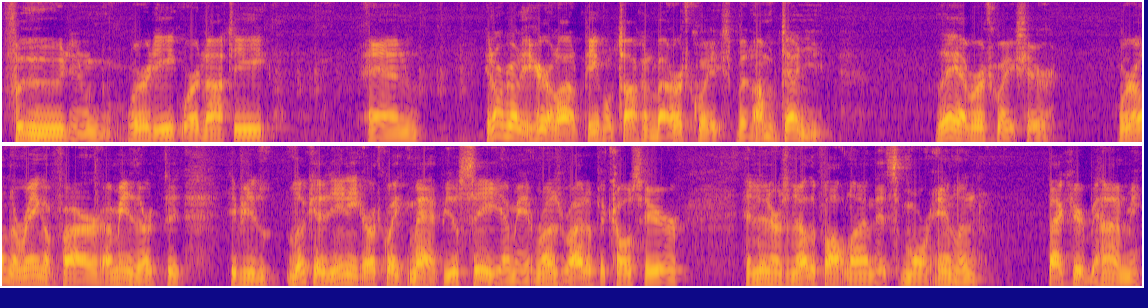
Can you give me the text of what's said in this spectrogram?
food and where to eat, where not to eat. And you don't really hear a lot of people talking about earthquakes, but I'm telling you, they have earthquakes here. We're on the ring of fire. I mean, if you look at any earthquake map, you'll see, I mean, it runs right up the coast here. And then there's another fault line that's more inland, back here behind me.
